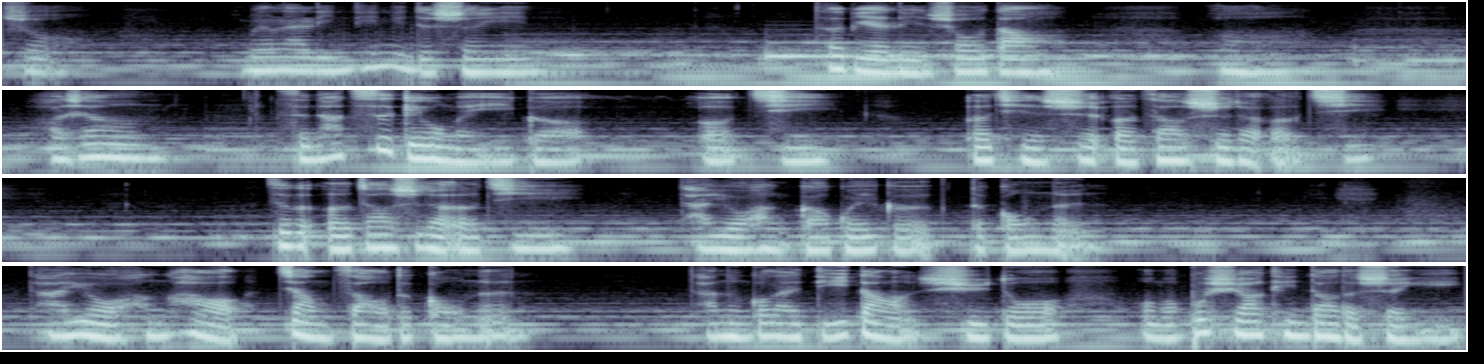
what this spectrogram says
主，我们要来聆听你的声音，特别领受到，嗯，好像神他赐给我们一个耳机，而且是耳罩式的耳机。这个耳罩式的耳机，它有很高规格的功能，它有很好降噪的功能，它能够来抵挡许多我们不需要听到的声音。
